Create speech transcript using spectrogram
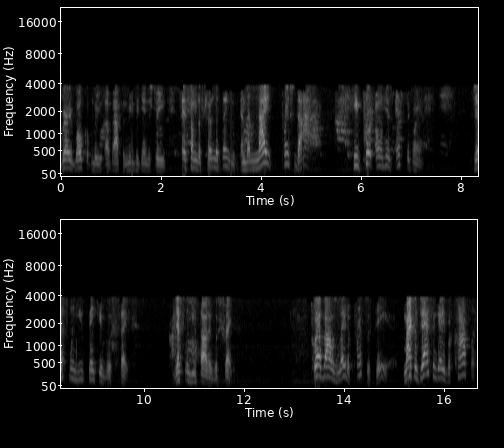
very vocally about the music industry, said some of the similar things. And the night Prince died, he put on his Instagram, just when you think it was safe, just when you thought it was safe. Twelve hours later, Prince was dead. Michael Jackson gave a conference.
